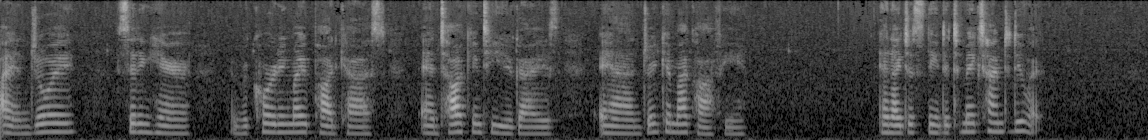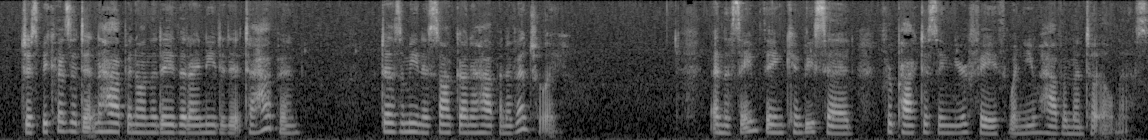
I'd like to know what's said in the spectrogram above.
I enjoy sitting here and recording my podcast and talking to you guys and drinking my coffee. And I just needed to make time to do it. Just because it didn't happen on the day that I needed it to happen doesn't mean it's not going to happen eventually. And the same thing can be said for practicing your faith when you have a mental illness.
